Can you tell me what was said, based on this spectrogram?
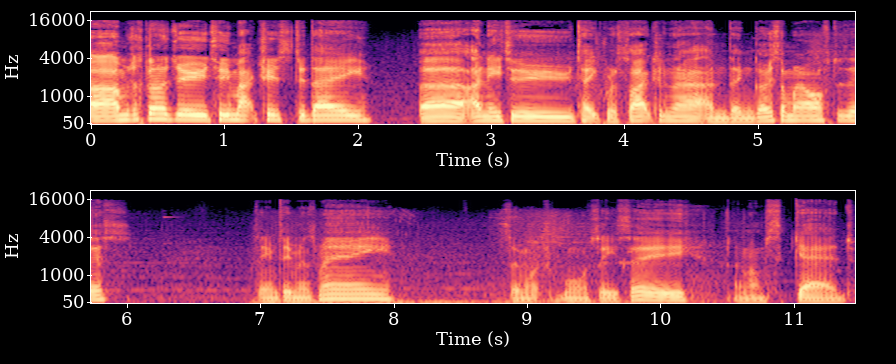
Uh, I'm just going to do two matches today. Uh, I need to take recycling that and then go somewhere after this. Same team as me. So much more CC. And I'm scared.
